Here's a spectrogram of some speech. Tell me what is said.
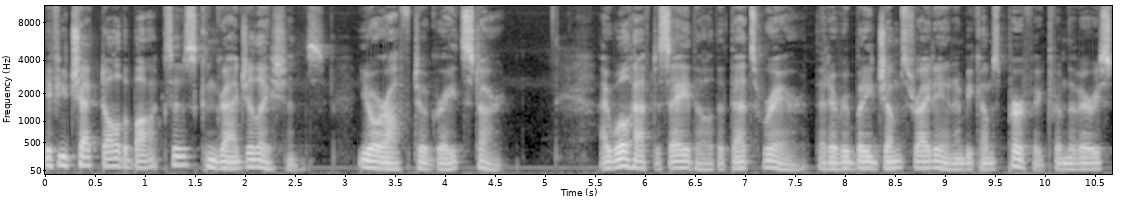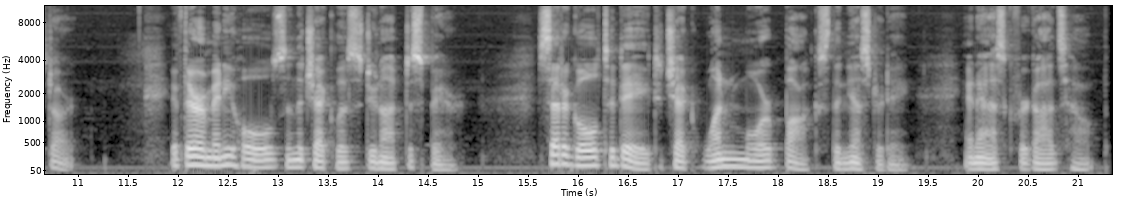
If you checked all the boxes, congratulations. You are off to a great start. I will have to say, though, that that's rare, that everybody jumps right in and becomes perfect from the very start. If there are many holes in the checklist, do not despair. Set a goal today to check one more box than yesterday and ask for God's help.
